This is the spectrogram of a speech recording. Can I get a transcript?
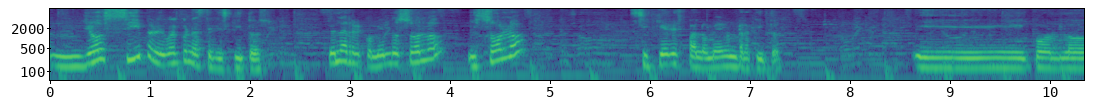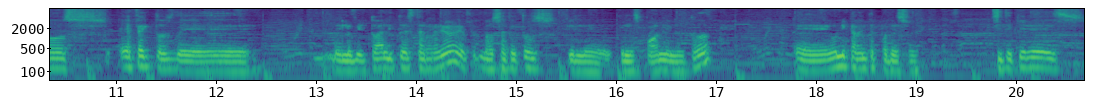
Mm, Yo sí, pero igual con asterisquitos. Yo la recomiendo solo y solo si quieres palomear un ratito. Y por los efectos de, de lo virtual y todo este rollo, los efectos que, le- que les ponen y todo, eh, únicamente por eso. Si te quieres,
